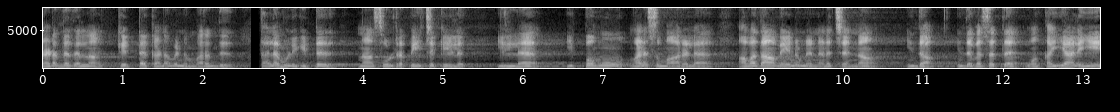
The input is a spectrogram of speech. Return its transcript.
நடந்ததெல்லாம் கெட்ட கனவுன்னு மறந்து தலைமுழுகிட்டு நான் சொல்கிற பேச்சை கேளு. இல்லை இப்போவும் மனசு மாறலை. அவ தான் வேணும்னு நினச்சேன்னா இந்தா இந்த விஷத்தை உன் கையாலேயே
